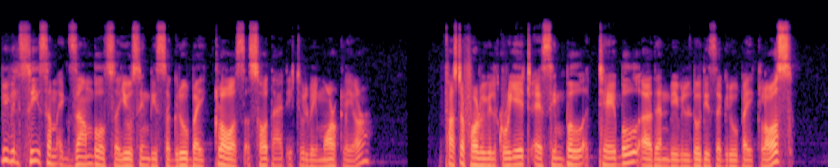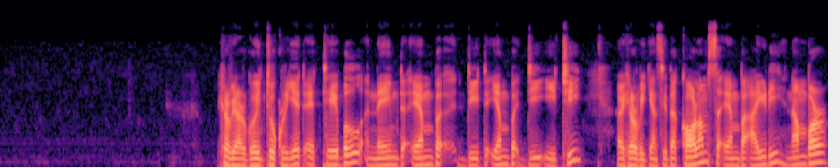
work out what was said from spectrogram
We will see some examples using this group by clause so that it will be more clear. First of all we will create a simple table uh, then we will do this group by clause. Here we are going to create a table named mbdet. Uh, here we can see the columns mbid number,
